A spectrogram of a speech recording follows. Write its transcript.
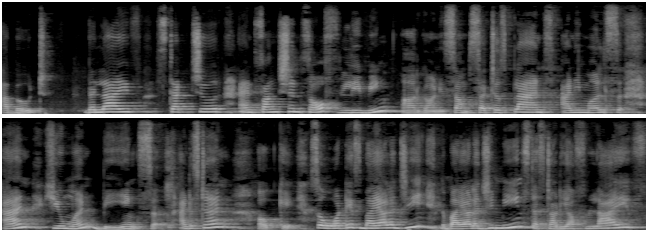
about the life, structure, and functions of living organisms such as plants, animals, and human beings. Understand? Okay. So, what is biology? The biology means the study of life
